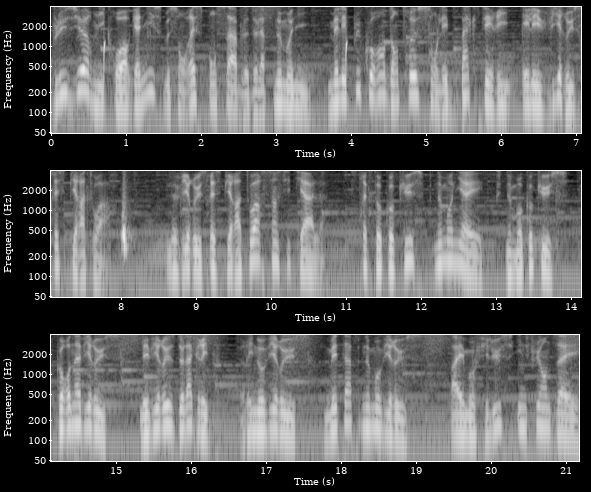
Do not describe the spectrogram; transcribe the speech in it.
Plusieurs micro-organismes sont responsables de la pneumonie, mais les plus courants d'entre eux sont les bactéries et les virus respiratoires. Le virus respiratoire syncytial, Streptococcus pneumoniae, pneumococcus, coronavirus, les virus de la grippe, rhinovirus, métapneumovirus, Haemophilus influenzae,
